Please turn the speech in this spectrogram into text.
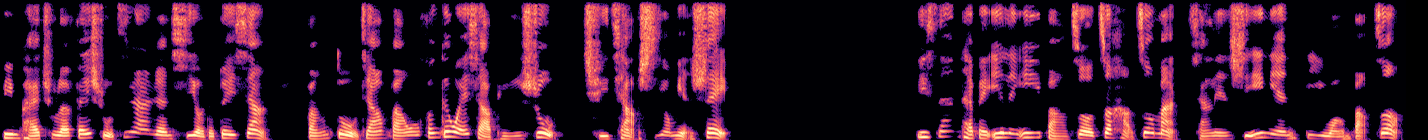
并排除了非属自然人持有的对象。房堵将房屋分割为小坪数，取巧适用免税。第三，台北一零一宝座做好做满，蝉联十一年帝王宝座。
